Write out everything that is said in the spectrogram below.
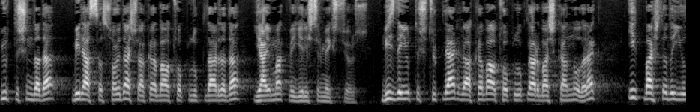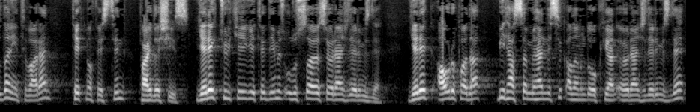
yurt dışında da bilhassa soydaş ve akraba topluluklarda da yaymak ve geliştirmek istiyoruz. Biz de Yurtdışı Türkler ve Akraba Topluluklar Başkanlığı olarak ilk başladığı yıldan itibaren Teknofest'in paydaşıyız. Gerek Türkiye'ye getirdiğimiz uluslararası öğrencilerimizle, gerek Avrupa'da bilhassa mühendislik alanında okuyan öğrencilerimizle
